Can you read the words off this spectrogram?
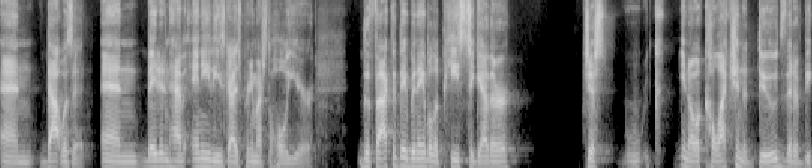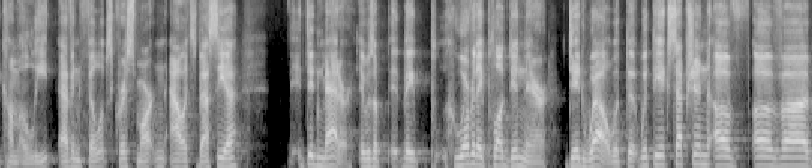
and that was it. And they didn't have any of these guys pretty much the whole year. The fact that they've been able to piece together just you know a collection of dudes that have become elite evan phillips chris martin alex vesia it didn't matter it was a they whoever they plugged in there did well with the with the exception of of uh,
